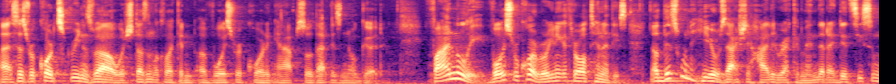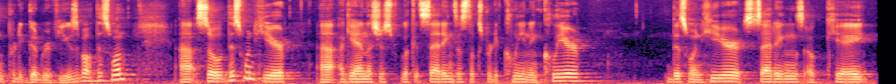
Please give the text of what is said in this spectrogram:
uh, it says record screen as well, which doesn't look like a, a, voice recording app, so that is no good. Finally, voice record. We're gonna get through all 10 of these. Now this one here was actually highly recommended. I did see some pretty good reviews about this one. Uh, so this one here, uh, again, let's just look at settings. This looks pretty clean and clear. This one here, settings, okay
